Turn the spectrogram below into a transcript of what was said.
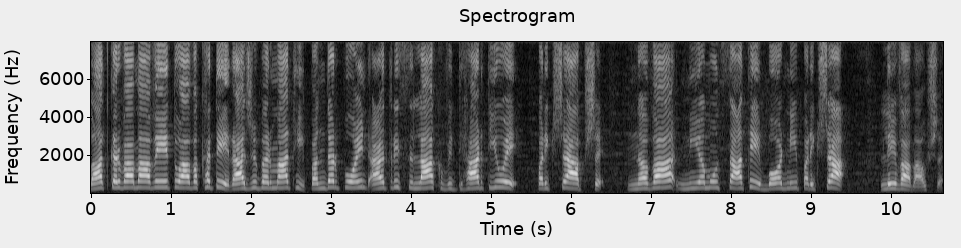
વાત કરવામાં આવે તો આ વખતે રાજ્યભરમાંથી પંદર પોઈન્ટ આડત્રીસ લાખ વિદ્યાર્થીઓએ પરીક્ષા આપશે. નવા નિયમો સાથે બોર્ડની પરીક્ષા લેવામાં આવશે.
